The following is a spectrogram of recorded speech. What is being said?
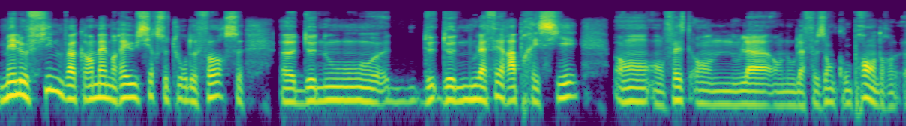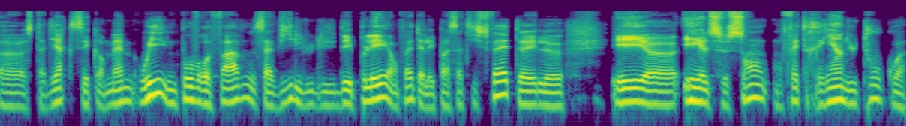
Mais le film va quand même réussir ce tour de force euh, de, nous, de, de nous la faire apprécier en, en fait, en nous la, en nous la faisant comprendre. Euh, C'est-à-dire que c'est quand même, oui, une pauvre femme, sa vie lui, lui déplaît, en fait, elle n'est pas satisfaite et, le, et, euh, et elle se sent en fait rien du tout. quoi.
